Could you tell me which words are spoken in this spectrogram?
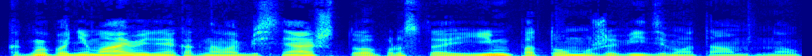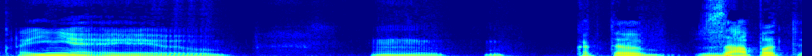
как мы понимаем, или как нам объясняют, что просто им потом уже, видимо, там на Украине и, как-то Запад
